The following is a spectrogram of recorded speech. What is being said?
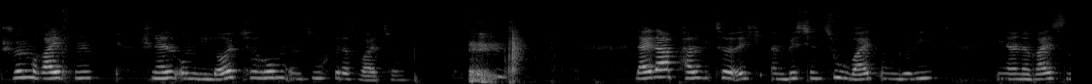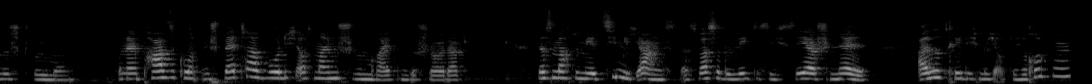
Schwimmreifen schnell um die Leute herum und suchte das Weite. Leider paddelte ich ein bisschen zu weit und geriet in eine reißende Strömung. Und ein paar Sekunden später wurde ich aus meinem Schwimmreifen geschleudert. Das machte mir ziemlich Angst. Das Wasser bewegte sich sehr schnell. Also drehte ich mich auf den Rücken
